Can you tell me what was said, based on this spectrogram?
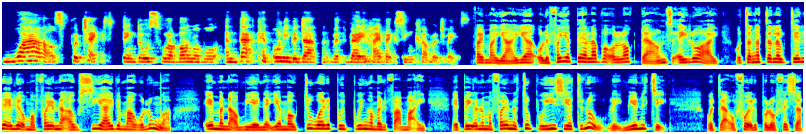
whilst protecting those who are vulnerable. And that can only be done with very high vaccine coverage rates. Whai mai aia, o le whaia pēr lava o lockdowns, e lo ai, o tangata lau tele ele o mawhai na au si ai le mawalunga, e mana o mi na ia mautu ai le pui puinga mai le wha mai, e pe ona mawhai na tupu isi atunu, le immunity. O le polofesa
